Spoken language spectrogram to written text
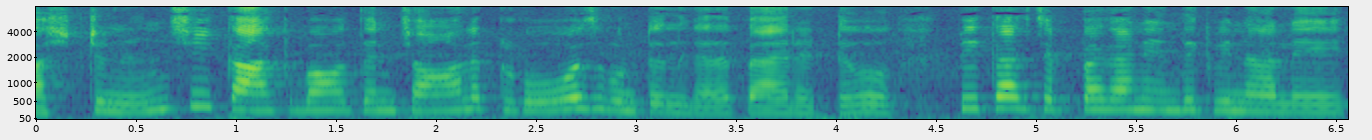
ఫస్ట్ నుంచి కాకి చాలా క్లోజ్గా ఉంటుంది కదా ప్యారెట్. పీకాక్ చెప్పగానే ఎందుకు వినాలి?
